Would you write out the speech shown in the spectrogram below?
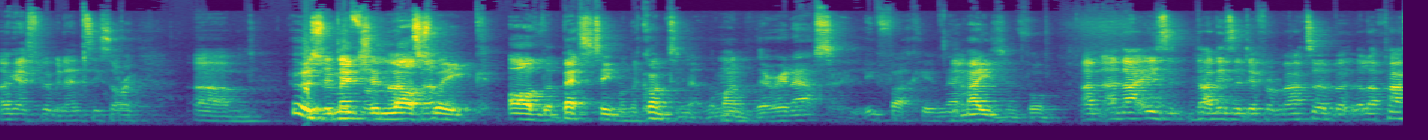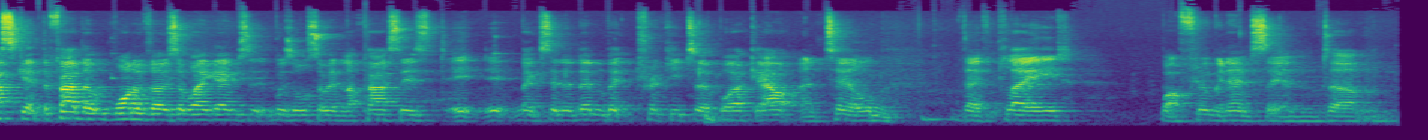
against Fluminense, sorry. Um, Who, as we mentioned last week, are the best team on the continent at the moment. Mm. They're in absolutely fucking Yeah. amazing form. And, and that is that is a different matter. But the La Paz get the fact that one of those away games was also in La Paz is it, it makes it a little bit tricky to work out until Mm. they've played well Fluminense and um,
